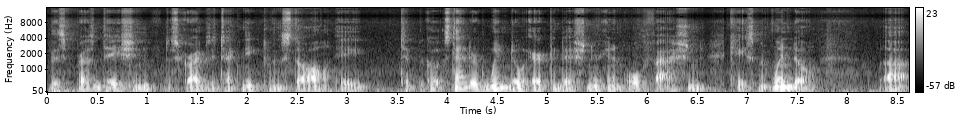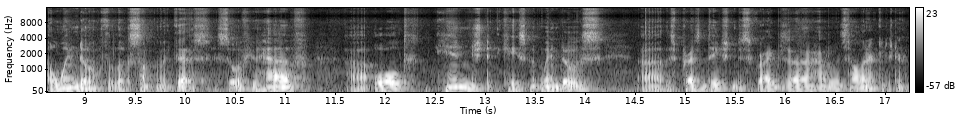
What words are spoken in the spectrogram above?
This presentation describes a technique to install a typical standard window air conditioner in an old-fashioned casement window. Uh, a window that looks something like this. So if you have uh, old hinged casement windows, uh, this presentation describes uh, how to install an air conditioner.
